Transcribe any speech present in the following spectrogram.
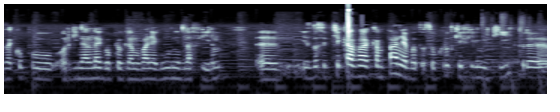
zakupu oryginalnego oprogramowania głównie dla firm. E, Jest dosyć ciekawa kampania, bo to są krótkie filmiki, które,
